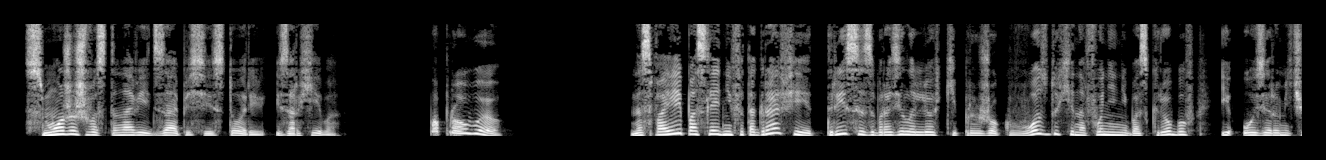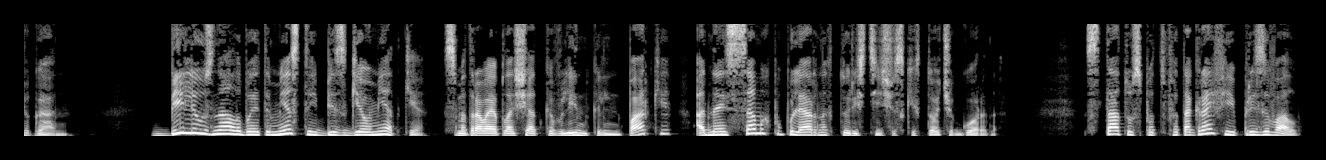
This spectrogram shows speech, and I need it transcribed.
«Сможешь восстановить записи истории из архива?» «Попробую». На своей последней фотографии Трис изобразила легкий прыжок в воздухе на фоне небоскребов и озера Мичиган. Билли узнала бы это место и без геометки. Смотровая площадка в Линкольн-парке — одна из самых популярных туристических точек города. Статус под фотографией призывал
